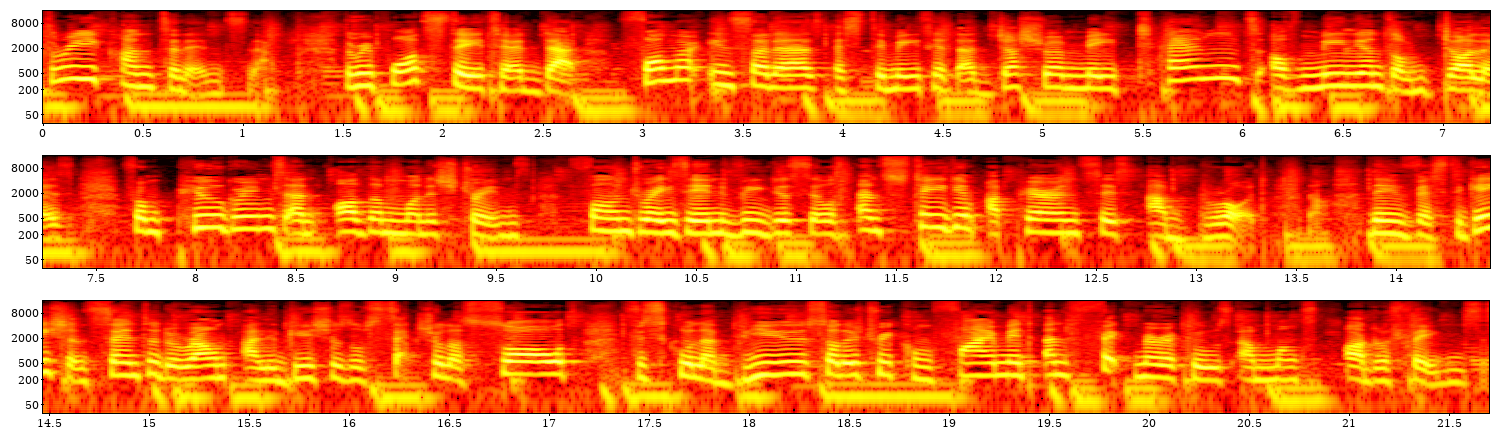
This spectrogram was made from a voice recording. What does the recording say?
three continents. Now, the report stated that Former insiders estimated that Joshua made tens of millions of dollars from pilgrims and other money streams fundraising, video sales, and stadium appearances abroad. Now, the investigation centered around allegations of sexual assault, physical abuse, solitary confinement, and fake miracles, amongst other things.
